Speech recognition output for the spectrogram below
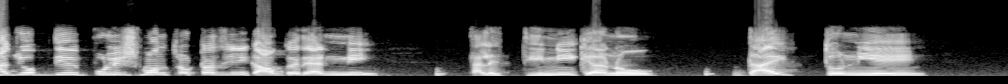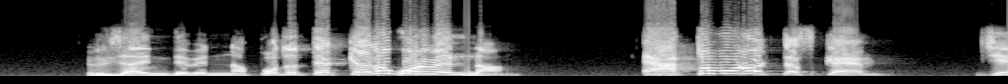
আজ অব্দি ওই পুলিশ মন্ত্রকটা তিনি কাউকে দেননি, তাহলে তিনি কেন দায়িত্ব নিয়ে রিজাইন দেবেন না? পদত্যাগ কেন করবেন না? এত বড় একটা স্ক্যাম যে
